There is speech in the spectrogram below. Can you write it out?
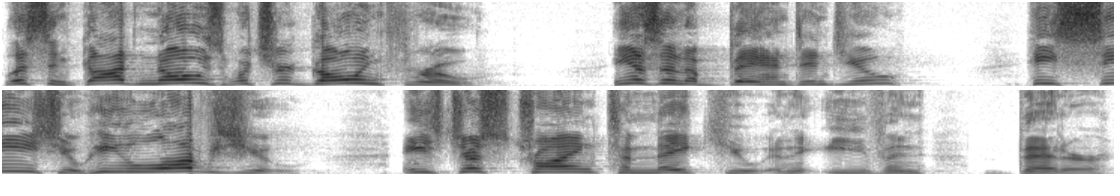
Listen, God knows what you're going through. He hasn't abandoned you, He sees you, He loves you. He's just trying to make you an even better,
